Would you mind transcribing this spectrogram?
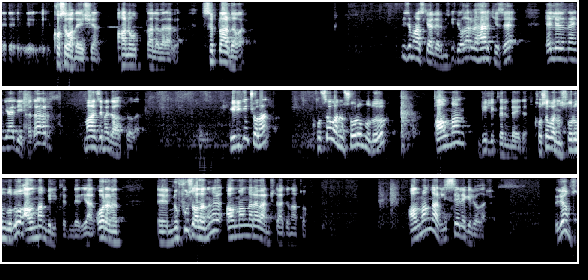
E, Kosova'da yaşayan Arnavutlarla beraber. Sırplar da var. Bizim askerlerimiz gidiyorlar ve herkese ellerinden geldiği kadar malzeme dağıtıyorlar. İlginç olan Kosova'nın sorumluluğu Alman birliklerindeydi. Kosova'nın sorumluluğu Alman birliklerindeydi. Yani oranın e, nüfuz alanını Almanlara vermişlerdi NATO. Almanlar listeyle geliyorlar. Biliyor musun?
